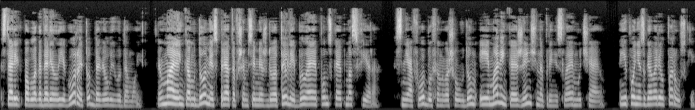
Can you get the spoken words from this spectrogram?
Старик поблагодарил Егора, и тот довел его домой. В маленьком доме, спрятавшемся между отелей, была японская атмосфера. Сняв обувь, он вошел в дом, и маленькая женщина принесла ему чаю. Японец говорил по-русски.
